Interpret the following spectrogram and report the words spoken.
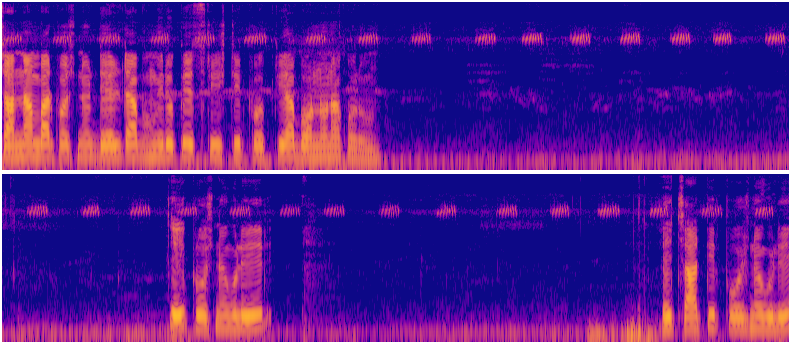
চার নাম্বার প্রশ্ন, ডেল্টা ভূমিরূপের সৃষ্টির প্রক্রিয়া বর্ণনা করুন। এই প্রশ্নগুলির এই চারটির প্রশ্নগুলি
